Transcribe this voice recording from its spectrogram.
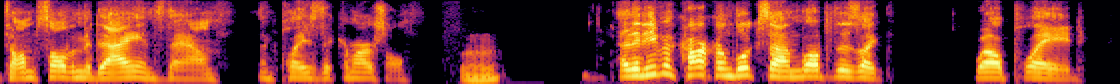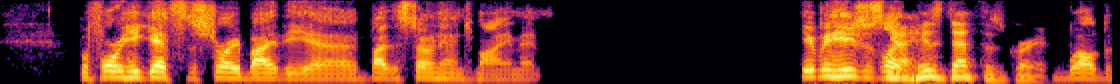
dumps all the medallions down and plays the commercial, Mhm. and then even Cochran looks at him up. There's like, well played, before he gets destroyed by the uh, by the Stonehenge monument. Even he's just yeah, like, his death is great. well, d-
